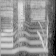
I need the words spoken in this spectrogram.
Well, I need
